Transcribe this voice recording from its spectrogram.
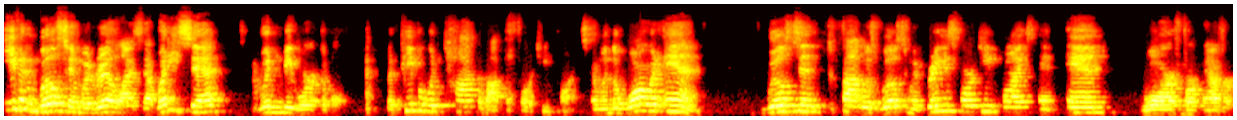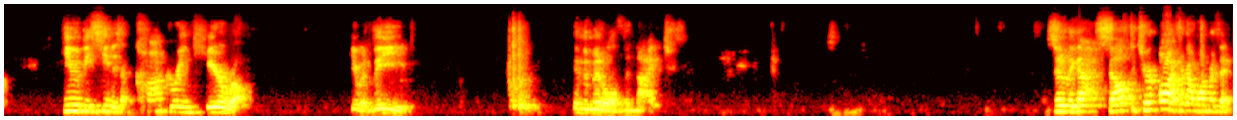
Even Wilson would realize that what he said wouldn't be workable. But people would talk about the 14 points. And when the war would end, Wilson thought was Wilson would bring his 14 points and end war forever. He would be seen as a conquering hero. He would leave in the middle of the night. So we got self-determination. Oh, I forgot one more thing.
